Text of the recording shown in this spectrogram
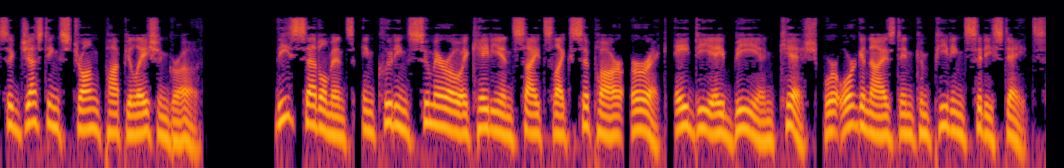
suggesting strong population growth. These settlements, including Sumero-Akkadian sites like Sippar, Uruk, Adab and Kish, were organized in competing city-states.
